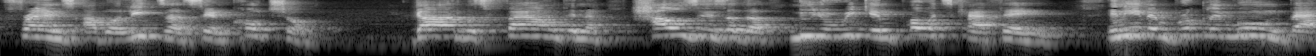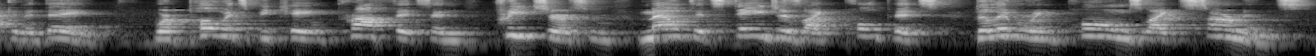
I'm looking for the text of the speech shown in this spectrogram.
friend's abuelita sancocho. God was found in the houses of the Nuyorican Poets Cafe and even Brooklyn Moon back in the day, where poets became prophets and preachers who mounted stages like pulpits, delivering poems like sermons.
